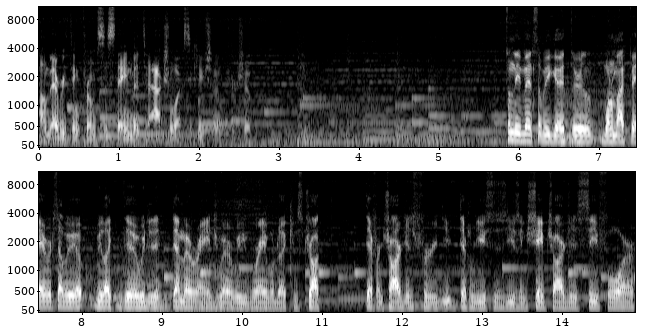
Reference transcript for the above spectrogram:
um, everything from sustainment to actual execution and leadership. Some of the events that we go through, one of my favorites that we, we like to do, we did a demo range where we were able to construct different charges for different uses using shape charges, C4,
